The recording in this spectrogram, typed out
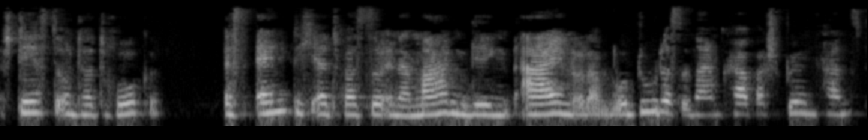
stehst du unter Druck, es engt dich etwas so in der Magengegend ein oder wo du das in deinem Körper spüren kannst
